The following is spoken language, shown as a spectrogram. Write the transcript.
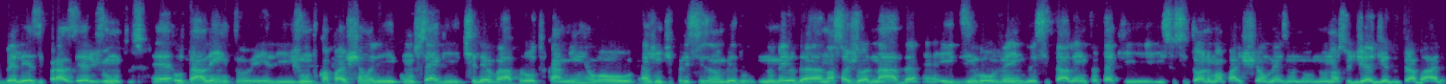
beleza e prazer juntos, é, o talento, ele, junto com a paixão, ele consegue te levar para outro caminho ou a gente precisa, no meio, do, no meio da nossa jornada, é, ir desenvolvendo esse talento até que isso se torne uma paixão mesmo no, no nosso dia a dia do trabalho?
